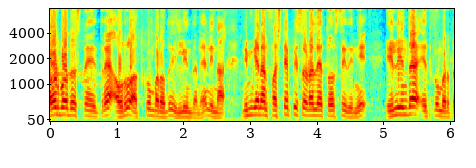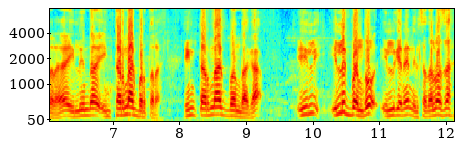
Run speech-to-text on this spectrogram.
ನೋಡ್ಬೋದು ಸ್ನೇಹಿತರೆ ಅವರು ಹತ್ಕೊಂಬರೋದು ಇಲ್ಲಿಂದನೇ. ನಿನ್ನ ನಿಮಗೆ ನಾನು ಫಸ್ಟ್ ಎಪಿಸೋಡಲ್ಲೇ ತೋರಿಸಿದ್ದೀನಿ ಇಲ್ಲಿಂದ ಎತ್ಕೊಂಬರ್ತಾರೆ ಇಲ್ಲಿಂದ ಹಿಂಗೆ ಟರ್ನಾಗಿ ಬರ್ತಾರೆ. ಹಿಂಗೆ ಟರ್ನಾಗಿ ಬಂದಾಗ ಇಲ್ಲಿ ಇಲ್ಲಿಗೆ ಬಂದು ಇಲ್ಲಿಗೆ ನಿಲ್ಸೋದಲ್ವಾ ಸರ್?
